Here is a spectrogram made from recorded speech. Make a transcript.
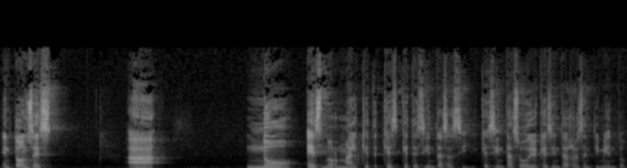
Entonces, ah, no es normal que que te, sientas así, que sientas odio y que sientas resentimiento.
